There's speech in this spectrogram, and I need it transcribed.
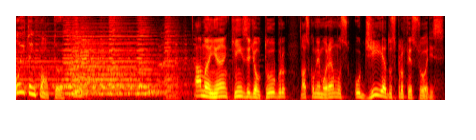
Oito em ponto. Amanhã, 15 de outubro, nós comemoramos o Dia dos Professores.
